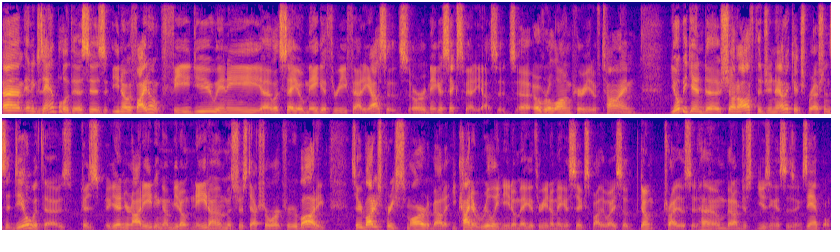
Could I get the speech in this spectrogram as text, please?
Um, an example of this is, you know, if I don't feed you any, uh, let's say, omega 3 fatty acids or omega 6 fatty acids uh, over a long period of time, you'll begin to shut off the genetic expressions that deal with those because again you're not eating them you don't need them it's just extra work for your body. So your body's pretty smart about it. You kind of really need omega-3 and omega-6 by the way so don't try this at home but i'm just using this as an example.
